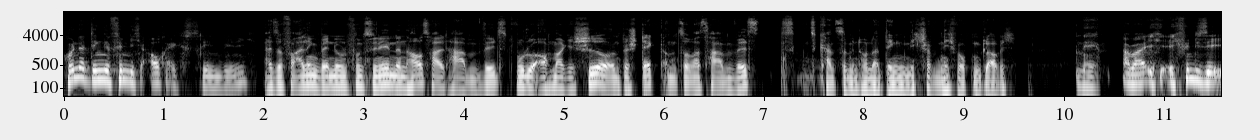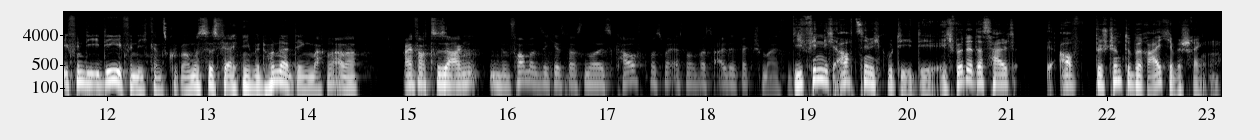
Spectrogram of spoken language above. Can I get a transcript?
100 Dinge finde ich auch extrem wenig. Also vor allen Dingen, wenn du einen funktionierenden Haushalt haben willst, wo du auch mal Geschirr und Besteck und sowas haben willst, das kannst du mit 100 Dingen nicht, nicht wuppen, glaube ich. Nee, aber ich, ich finde diese, ich finde die Idee finde ich ganz gut. Man muss das vielleicht nicht mit 100 Dingen machen, aber einfach zu sagen, bevor man sich jetzt was Neues kauft, muss man erstmal was Altes wegschmeißen. Die finde ich auch ziemlich gute Idee. Ich würde das halt auf bestimmte Bereiche beschränken.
